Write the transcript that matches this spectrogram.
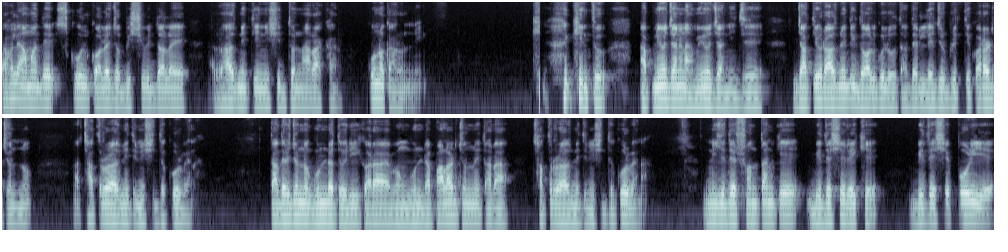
তাহলে আমাদের স্কুল, কলেজ ও বিশ্ববিদ্যালয়ে রাজনীতি নিষিদ্ধ না রাখার কোনো কারণ নেই। কিন্তু আপনিও জানেন, আমিও জানি যে জাতীয় রাজনৈতিক দলগুলো তাদের লেজুর বৃত্তি করার জন্য ছাত্র রাজনীতি নিষিদ্ধ করবে না। তাদের জন্য গুন্ডা তৈরি করা এবং গুন্ডা পালার জন্যই তারা ছাত্র রাজনীতি নিষিদ্ধ করবে না। নিজেদের সন্তানকে বিদেশে রেখে বিদেশে পড়িয়ে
